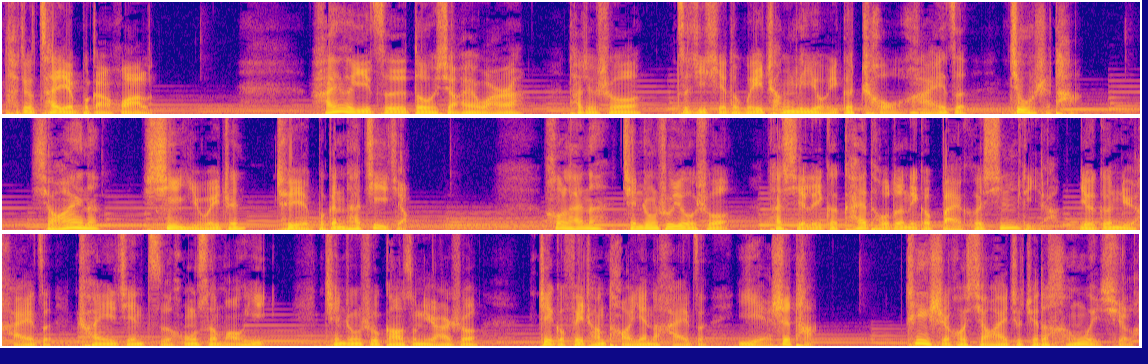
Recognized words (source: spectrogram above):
他就再也不敢画了。还有一次逗小爱玩啊，他就说自己写的《围城》里有一个丑孩子，就是他。小爱呢信以为真，却也不跟他计较。后来呢，钱钟书又说他写了一个开头的那个《百合心》里啊，有个女孩子穿一件紫红色毛衣。钱钟书告诉女儿说，这个非常讨厌的孩子也是他。这时候小爱就觉得很委屈了。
